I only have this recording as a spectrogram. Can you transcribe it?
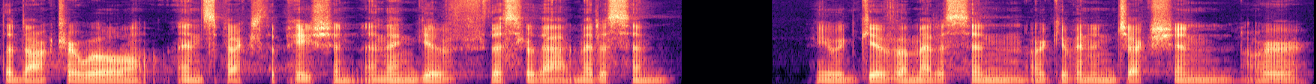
The doctor will inspect the patient and then give this or that medicine. He would give a medicine or give an injection or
